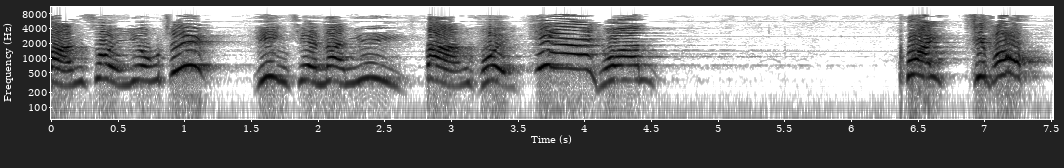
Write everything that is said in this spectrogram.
万岁有旨，迎接男女返回家园。快起跑！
